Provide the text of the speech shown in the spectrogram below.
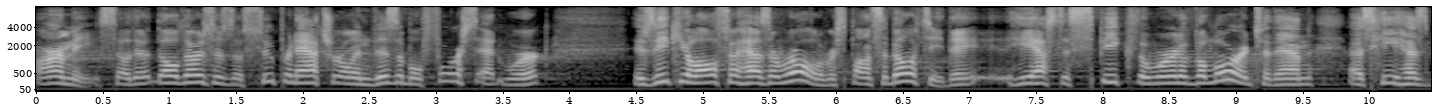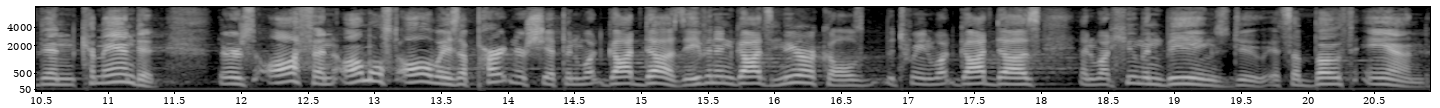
army. So, though there's a supernatural, invisible force at work, Ezekiel also has a role, a responsibility. They, he has to speak the word of the Lord to them as he has been commanded. There's often, almost always, a partnership in what God does, even in God's miracles, between what God does and what human beings do. It's a both and.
